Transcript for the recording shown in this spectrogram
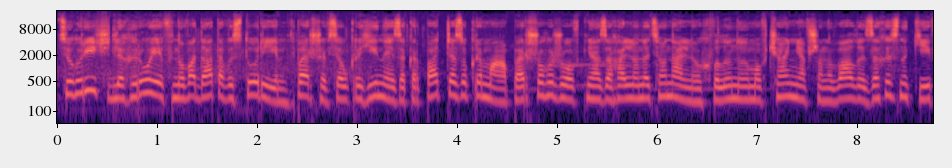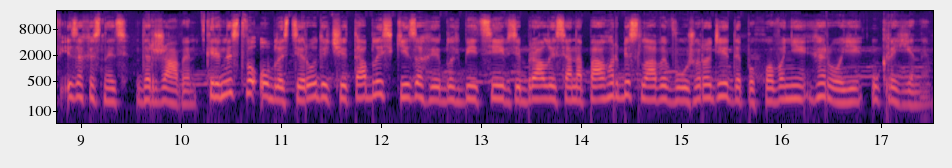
Цьогоріч для героїв нова дата в історії. Перше вся Україна і Закарпаття, зокрема, 1 жовтня загальнонаціональною хвилиною мовчання вшанували захисників і захисниць держави. Керівництво області, родичі та близькі загиблих бійців зібралися на пагорбі слави в Ужгороді, де поховані герої України.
